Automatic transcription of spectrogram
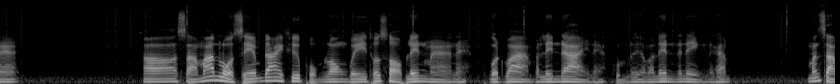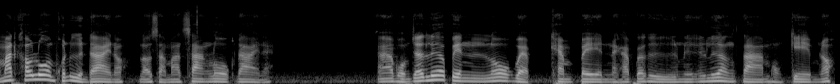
นะฮะอ่าสามารถโหลดเซฟได้คือผมลองไปทดสอบเล่นมานะปรากฏว่ามันเล่นได้นะผมเลยเอามาเล่นนั่นเองนะครับ มันสามารถเข้าร่วมคนอื่นได้เนาะเราสามารถสร้างโลกได้นะ อ่าผมจะเลือกเป็นโลกแบบแคมเปญนะครับ ก็คือเนื้อเรื่องตามของเกมเนาะ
